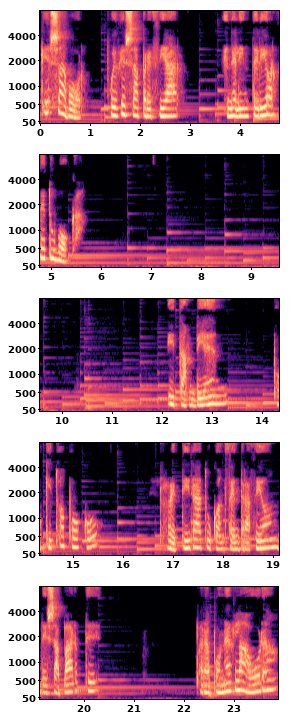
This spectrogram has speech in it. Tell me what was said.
¿Qué sabor puedes apreciar en el interior de tu boca? Y también, poquito a poco, retira tu concentración de esa parte para ponerla ahora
